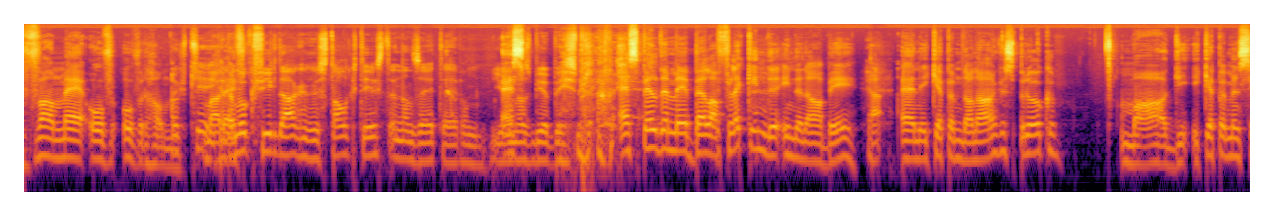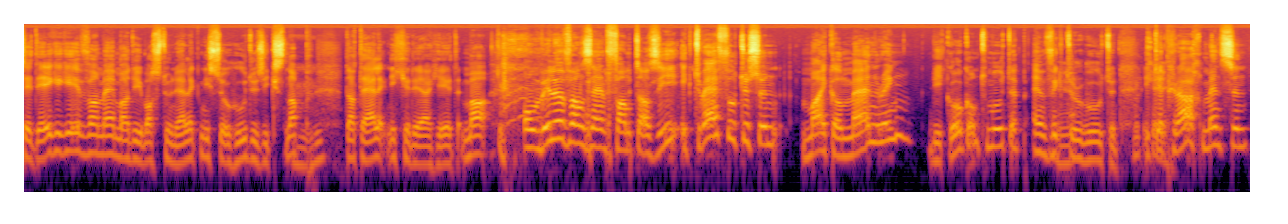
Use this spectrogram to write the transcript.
van mij over, overhandigd. Oké, maar hij hem ook vier dagen gestalkt eerst en dan zei hij van, Jonas, player. Hij speelde met Bella Fleck in de, in de AB. Ja. En ik heb hem dan aangesproken. Maar die, ik heb hem een cd gegeven van mij, maar die was toen eigenlijk niet zo goed. Dus ik snap Mhm. dat hij eigenlijk niet gereageerd heeft. Maar omwille van zijn fantasie... Ik twijfel tussen Michael Manring, die ik ook ontmoet heb, en Victor Wooten. Ik heb graag mensen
